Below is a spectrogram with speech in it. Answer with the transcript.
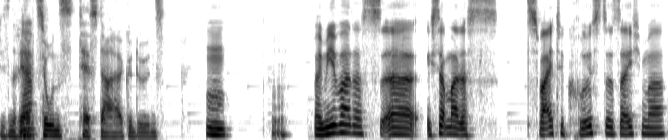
Diesen Reaktionstest ja. da gedöns. Mhm. Ja. Bei mir war das, äh, ich sag mal, das zweite größte, sag ich mal,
